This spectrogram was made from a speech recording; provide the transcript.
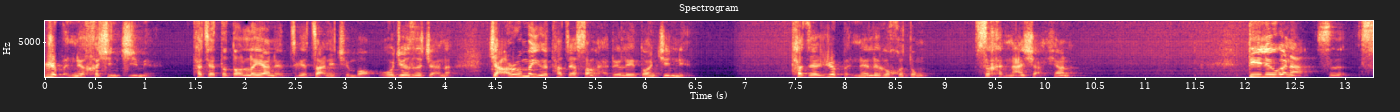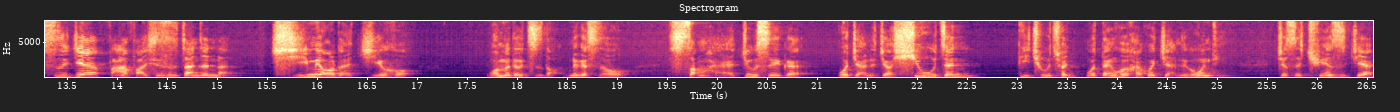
日本的核心机密，他才得到那样的这个战略情报。我就是讲呢，假如没有他在上海的那段经历。他在日本的那个活动是很难想象的。第六个呢是世界反法西斯战争的奇妙的结合。我们都知道，那个时候上海就是一个我讲的叫袖珍地球村。我等会还会讲这个问题，就是全世界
